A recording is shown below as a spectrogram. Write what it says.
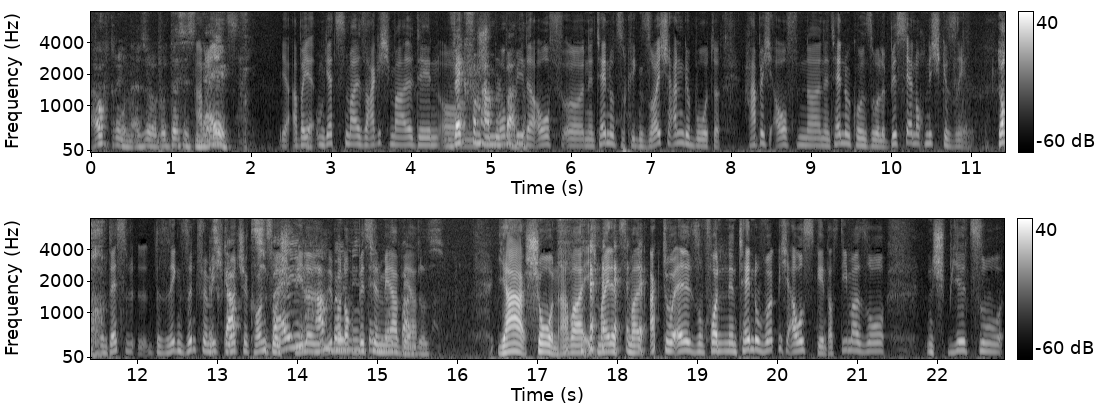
auch drin. Also, und das ist jetzt, ja, aber um jetzt mal, sag ich mal, den ähm, Weg vom Humble Sprung Bundle. wieder auf äh, Nintendo zu kriegen. Solche Angebote habe ich auf einer Nintendo-Konsole bisher noch nicht gesehen. Doch, Und des, deswegen sind für mich Virtual Console-Spiele immer noch ein bisschen mehr wert. Ja, schon, aber ich meine jetzt mal aktuell so von Nintendo wirklich ausgehend, dass die mal so ein Spiel zu,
